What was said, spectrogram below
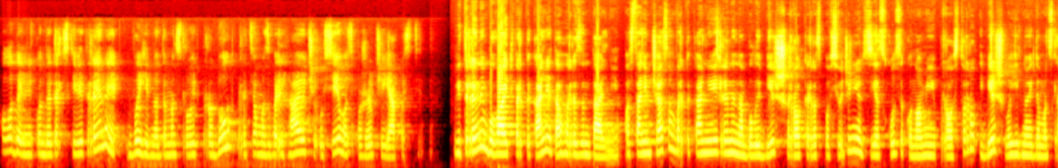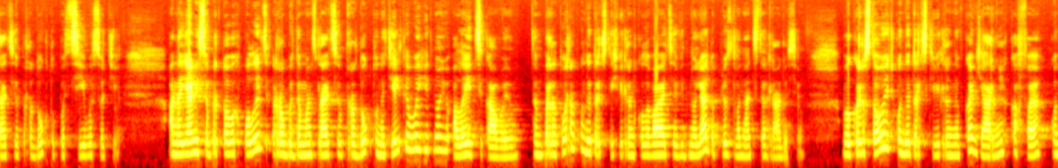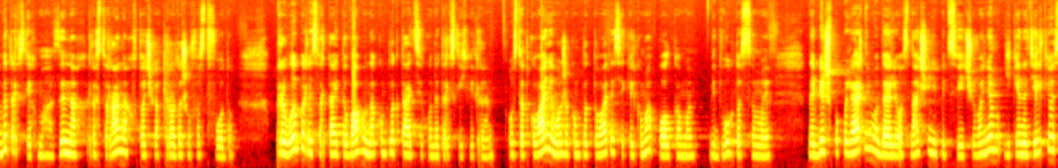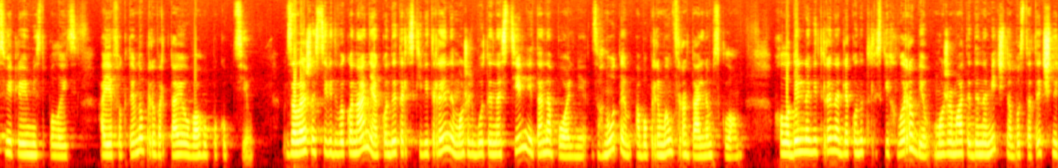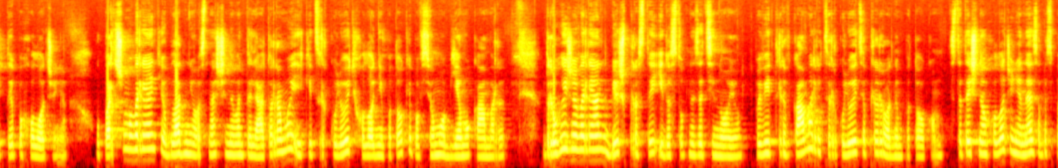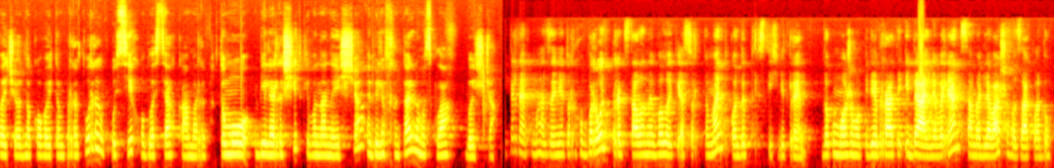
Холодильні кондитерські вітрини вигідно демонструють продукт, при цьому зберігаючи усі його споживчі якості. Вітрини бувають вертикальні та горизонтальні. Останнім часом вертикальні вітрини набули більш широке розповсюдження в зв'язку з економією простору і більш вигідною демонстрацією продукту по цій висоті. А наявність обертових полиць робить демонстрацію продукту не тільки вигідною, але й цікавою. Температура кондитерських вітрин коливається від 0 до плюс 12 градусів. Використовують кондитерські вітрини в кав'ярнях, кафе, кондитерських магазинах, ресторанах, в точках продажу фастфуду. При виборі звертайте увагу на комплектацію кондитерських вітрин. Устаткування може комплектуватися кількома полками від 2 до 7. Найбільш популярні моделі оснащені підсвічуванням, яке не тільки освітлює вміст полиць, а й ефективно привертає увагу покупців. В залежності від виконання, кондитерські вітрини можуть бути настільні та напольні, з гнутим або прямим фронтальним склом. Холодильна вітрина для кондитерських виробів може мати динамічний або статичний тип охолодження. У першому варіанті обладнання оснащені вентиляторами, які циркулюють холодні потоки по всьому об'єму камери. Другий же варіант більш простий і доступний за ціною. Повітря в камері циркулюється природним потоком. Статичне охолодження не забезпечує однакової температури в усіх областях камери, тому біля решітки вона нижча, а біля фронтального скла вища. В інтернет-магазині Торгоборот представлений великий асортимент кондитерських вітрин. Допоможемо підібрати ідеальний варіант саме для вашого закладу.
